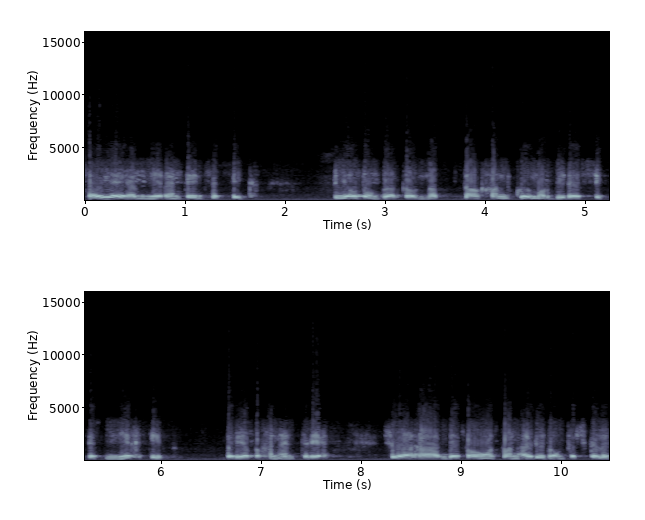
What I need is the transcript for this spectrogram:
sou jy 'n meer intense siek beeld ontwikkel, dan gaan komorbide siektes negatief vir jou begin intree. So uh dit sal ons van ouderdom verskille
